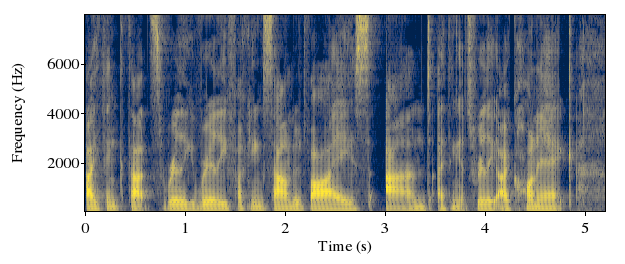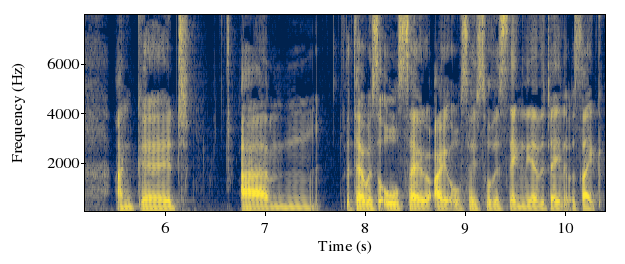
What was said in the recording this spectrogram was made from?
I think that's really, really fucking sound advice. And I think it's really iconic and good. Um, there was also I also saw this thing the other day that was like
